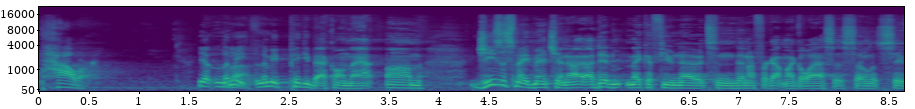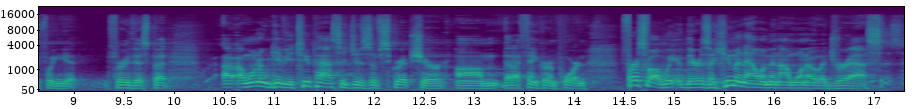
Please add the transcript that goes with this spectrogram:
Power. Yeah, let me let me piggyback on that. Um, Jesus made mention. I, I, did make a few notes, and then I forgot my glasses. So let's see if we can get through this. But I, I want to give you two passages of Scripture um, that I think are important. First of all, we, there is a human element I want to address.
